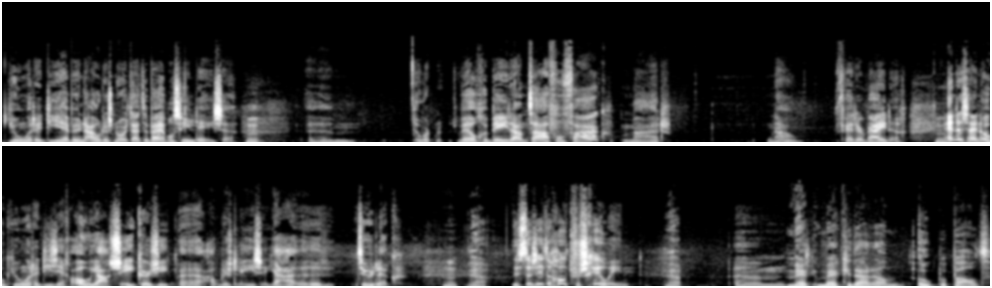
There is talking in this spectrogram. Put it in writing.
jongeren die hebben hun ouders nooit uit de Bijbel zien lezen. Hm. Ehm, er wordt wel gebeden aan tafel vaak, maar nou, verder weinig. Hm. En er zijn ook jongeren die zeggen, oh ja, zeker zie ik mijn ouders lezen. Ja, eh, tuurlijk. Ja. Dus er zit een groot verschil in. Ja. Ehm, Merk, merk je daar dan ook bepaald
